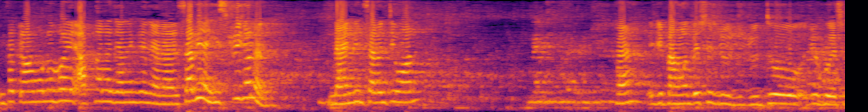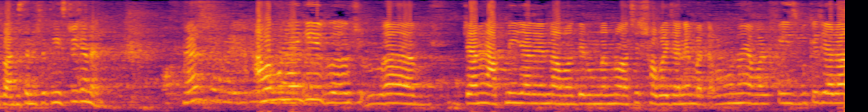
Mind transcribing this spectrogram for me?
ইনফ্যাক্ট আমার মনে হয় আপনারা জানেন কি জানেন সাবিয়া হিস্ট্রি জানেন? নাইনটিন সেভেন্টি ওয়ান হ্যাঁ এই যে বাংলাদেশের যুদ্ধ যে হয়েছে পাকিস্তানের সাথে হিস্ট্রি জানেন? হ্যাঁ? আমার মনে হয় কি জানেন, আপনি জানেন, আমাদের অন্যান্য আছে, সবাই জানেন বাট আমার মনে হয় আমার ফেসবুকে যারা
